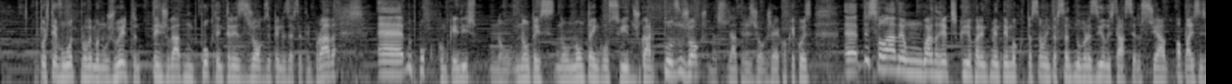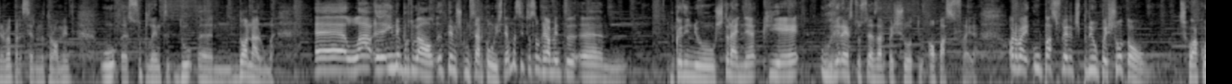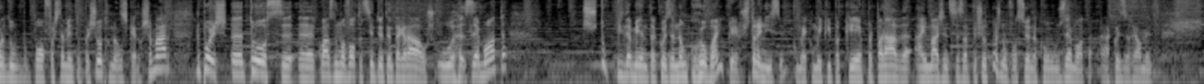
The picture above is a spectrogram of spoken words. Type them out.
depois teve um outro problema no joelho, portanto tem jogado muito pouco, tem 13 jogos apenas esta temporada. Uh, muito pouco, como quem diz, não, não, tem, não, não tem conseguido jogar todos os jogos, mas já 13 jogos já é qualquer coisa. Uh, Tem-se falado, é um guarda-redes que aparentemente tem uma cotação interessante no Brasil e está a ser associado ao Paris Saint-Germain para ser naturalmente o uh, suplente do um, Donnarumma. Lá, ainda em Portugal, temos que começar com isto. É uma situação realmente um bocadinho estranha, que é o regresso do César Peixoto ao Passo Ferreira. Ora bem, o Passo Ferreira despediu o Peixoto, ou chegou a acordo para o afastamento do Peixoto, como eles querem chamar. Depois uh, trouxe, uh, quase numa volta de 180 graus, o Zé Mota. Estupidamente a coisa não correu bem, que é estranhíssimo. Como é que uma equipa que é preparada à imagem de César Peixoto depois não funciona com o Zé Mota? Há coisas realmente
